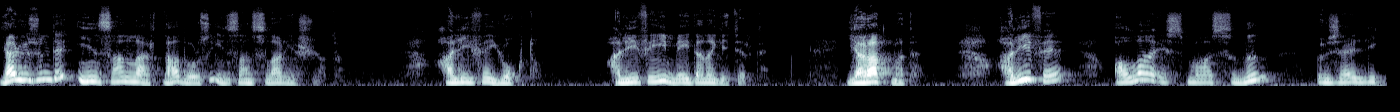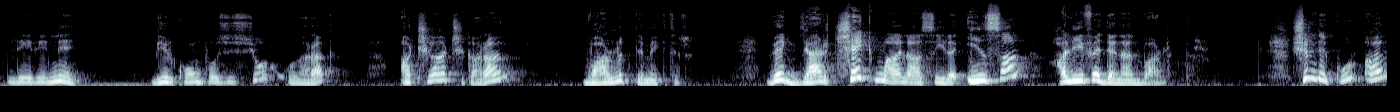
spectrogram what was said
Yeryüzünde insanlar, daha doğrusu insansılar yaşıyordu. Halife yoktu. Halifeyi meydana getirdi. Yaratmadı. Halife Allah esmasının özelliklerini bir kompozisyon olarak açığa çıkaran varlık demektir. Ve gerçek manasıyla insan halife denen varlıktır. Şimdi Kur'an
